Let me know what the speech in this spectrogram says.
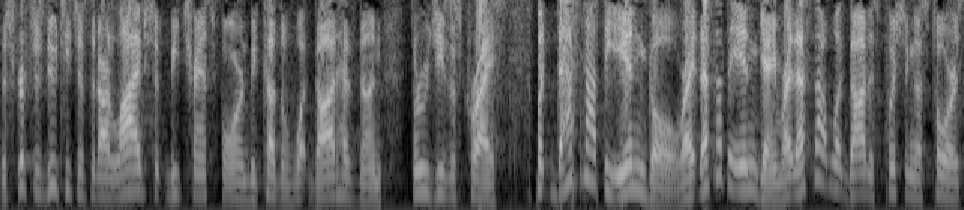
The scriptures do teach us that our lives should be transformed because of what God has done through Jesus Christ. But that's not the end goal, right? That's not the end game, right? That's not what God is pushing us towards.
